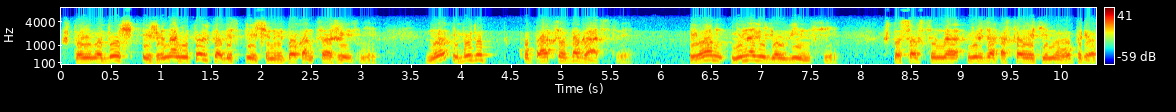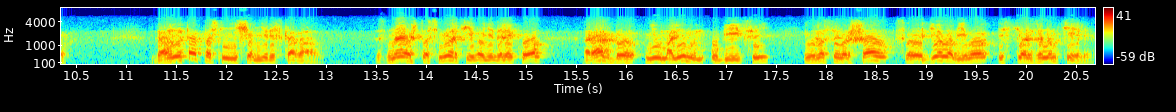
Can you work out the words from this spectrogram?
что его дочь и жена не только обеспечены до конца жизни, но и будут купаться в богатстве. И он ненавидел Винси, что, собственно, нельзя поставить ему в упрек. Да он и так почти ничем не рисковал. Зная, что смерть его недалеко, Рак был неумолимым убийцей и уже совершал свое дело в его истерзанном теле.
